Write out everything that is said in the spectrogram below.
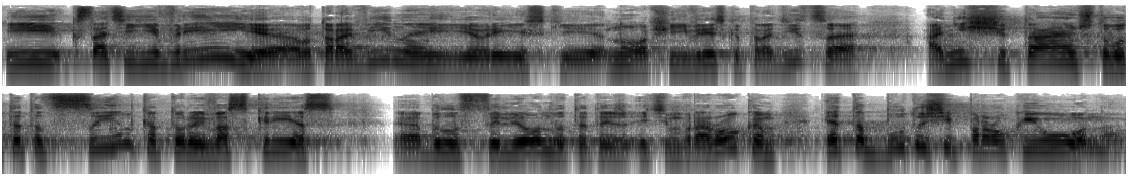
И, кстати, евреи, вот раввины еврейские, ну, вообще еврейская традиция, они считают, что вот этот сын, который воскрес, э, был исцелен вот этой, этим пророком, это будущий пророк Иона.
